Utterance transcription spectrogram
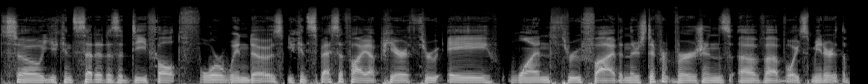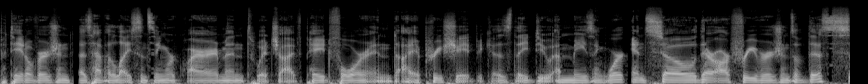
So you can set it as a default for windows. You can specify up here through a1 through 5 and there's different versions of uh, Voicemeeter the potato version does have a licensing requirement which I've paid for and I appreciate because they do amazing work. And so there are free versions of this,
